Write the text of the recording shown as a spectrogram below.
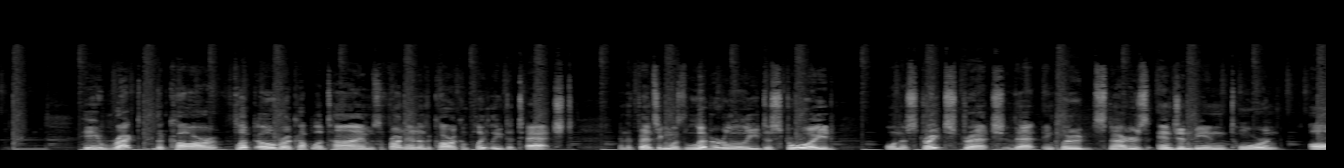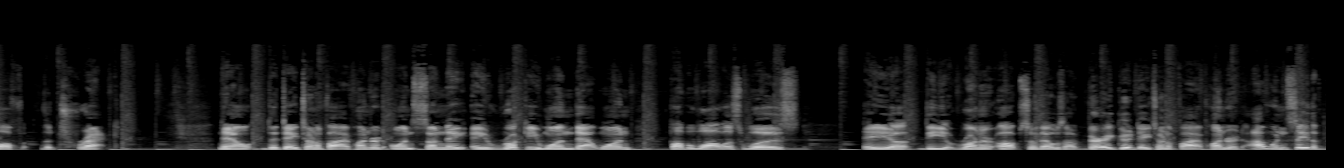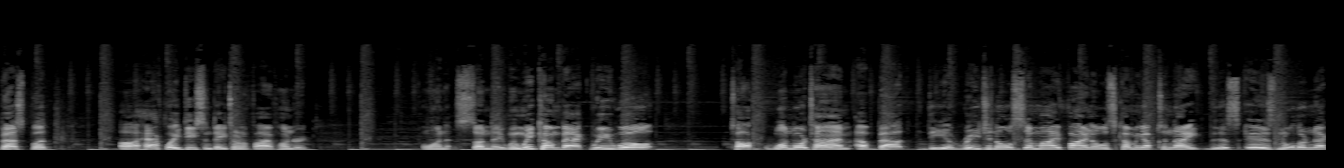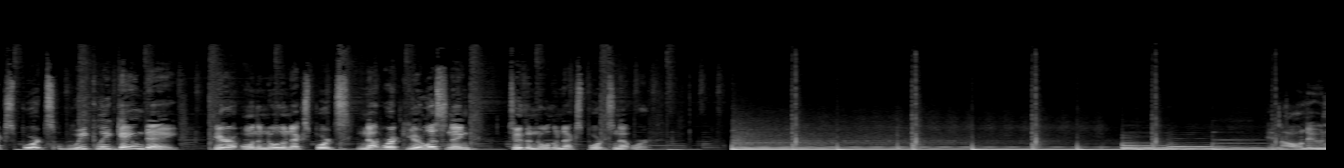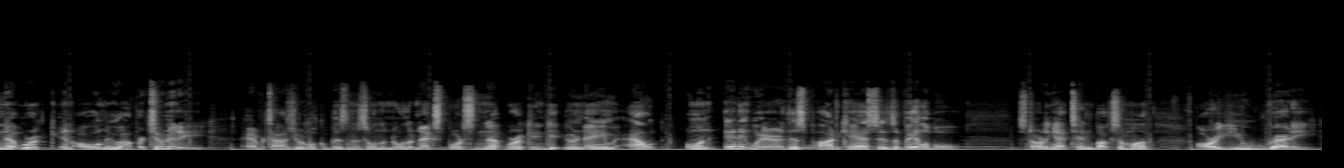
he wrecked the car, flipped over a couple of times. The front end of the car completely detached, and the fencing was literally destroyed on the straight stretch that include Snider's engine being torn off the track. Now, the Daytona 500 on Sunday, a rookie won that one. Bubba Wallace was a uh, the runner up, so that was a very good Daytona 500. I wouldn't say the best, but a halfway decent Daytona 500 on Sunday. When we come back, we will talk one more time about the regional semifinals coming up tonight. This is Northern Neck Sports Weekly Game Day here on the Northern Neck Sports Network. You're listening to the Northern Neck Sports Network. New network, an all new opportunity. Advertise your local business on the Northern Neck Sports Network and get your name out on anywhere this podcast is available. Starting at 10 bucks a month, are you ready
